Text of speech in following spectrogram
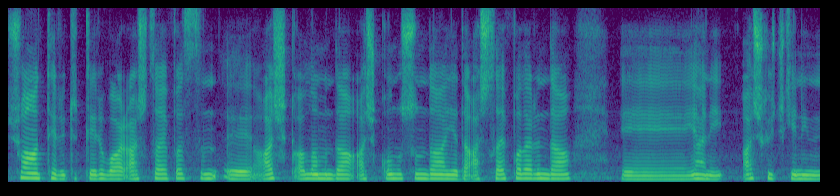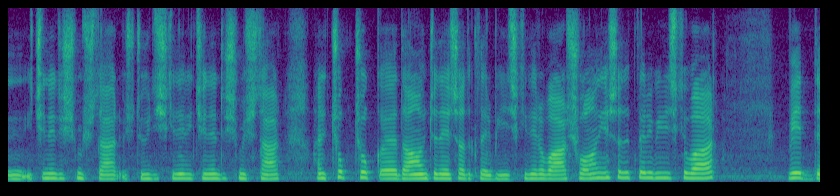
Şu an tereddütleri var. Aşk sayfasının e, aşk anlamında, aşk konusunda ya da aşk sayfalarında e, yani aşk üçgeninin içine düşmüşler. Üçlü ilişkiler içine düşmüşler. Hani çok çok e, daha önce de yaşadıkları bir ilişkileri var. Şu an yaşadıkları bir ilişki var. Ve de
